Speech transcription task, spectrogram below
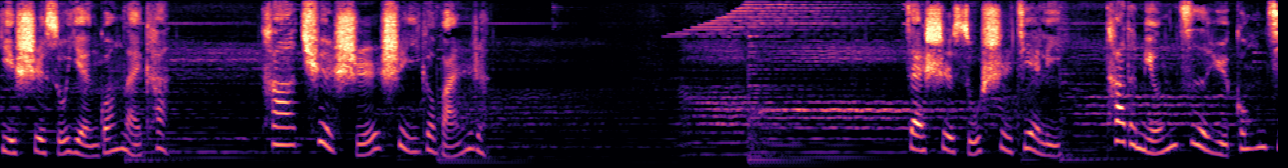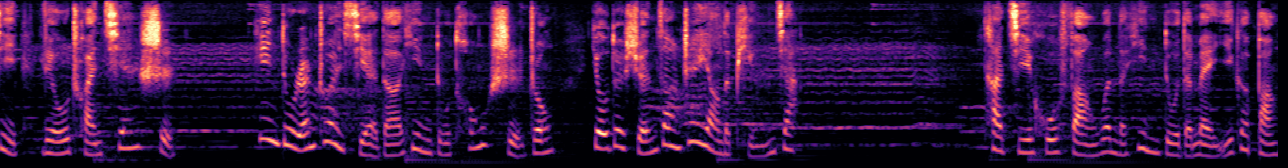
以世俗眼光来看，他确实是一个完人。在世俗世界里，他的名字与功绩流传千世。印度人撰写的《印度通史》中有对玄奘这样的评价：他几乎访问了印度的每一个邦，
